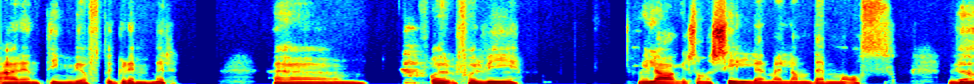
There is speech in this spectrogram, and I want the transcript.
er en ting vi ofte glemmer. Um, for, for vi vi lager sånne skiller mellom dem og oss. Vi, Ja.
